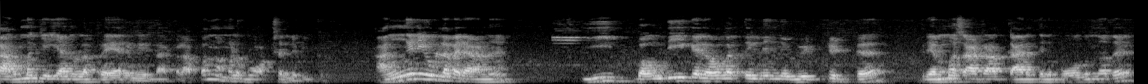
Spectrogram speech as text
കർമ്മം ചെയ്യാനുള്ള പ്രേരണ ഉണ്ടാക്കുക. അപ്പം നമ്മൾ മോക്ഷം ലഭിക്കും. അങ്ങനെയുള്ളവരാണ് ഈ ഭൗതിക ലോകത്തിൽ നിന്ന് വിട്ടിട്ട് ബ്രഹ്മസാക്ഷാത്കാരത്തിന് പോകുന്നത്.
